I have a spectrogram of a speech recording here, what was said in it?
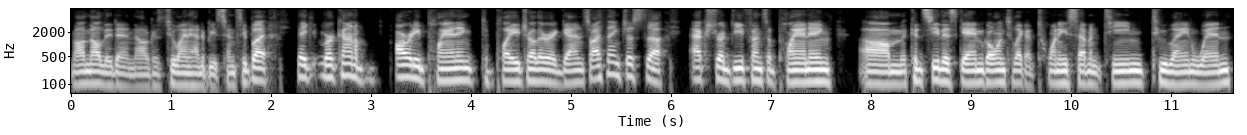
Well, no, they didn't know because Tulane had to beat Cincy, but they were kind of already planning to play each other again. So I think just the extra defensive planning, um, could see this game going to like a 2017 Tulane win.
